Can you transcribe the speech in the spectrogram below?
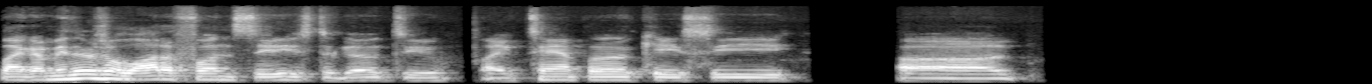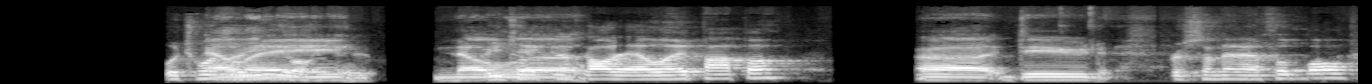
Like, I mean, there's a lot of fun cities to go to, like Tampa, KC, uh, Which one are you going LA, to? Are you taking us all to LA, Papa, Uh, dude, for Sunday Night Football?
